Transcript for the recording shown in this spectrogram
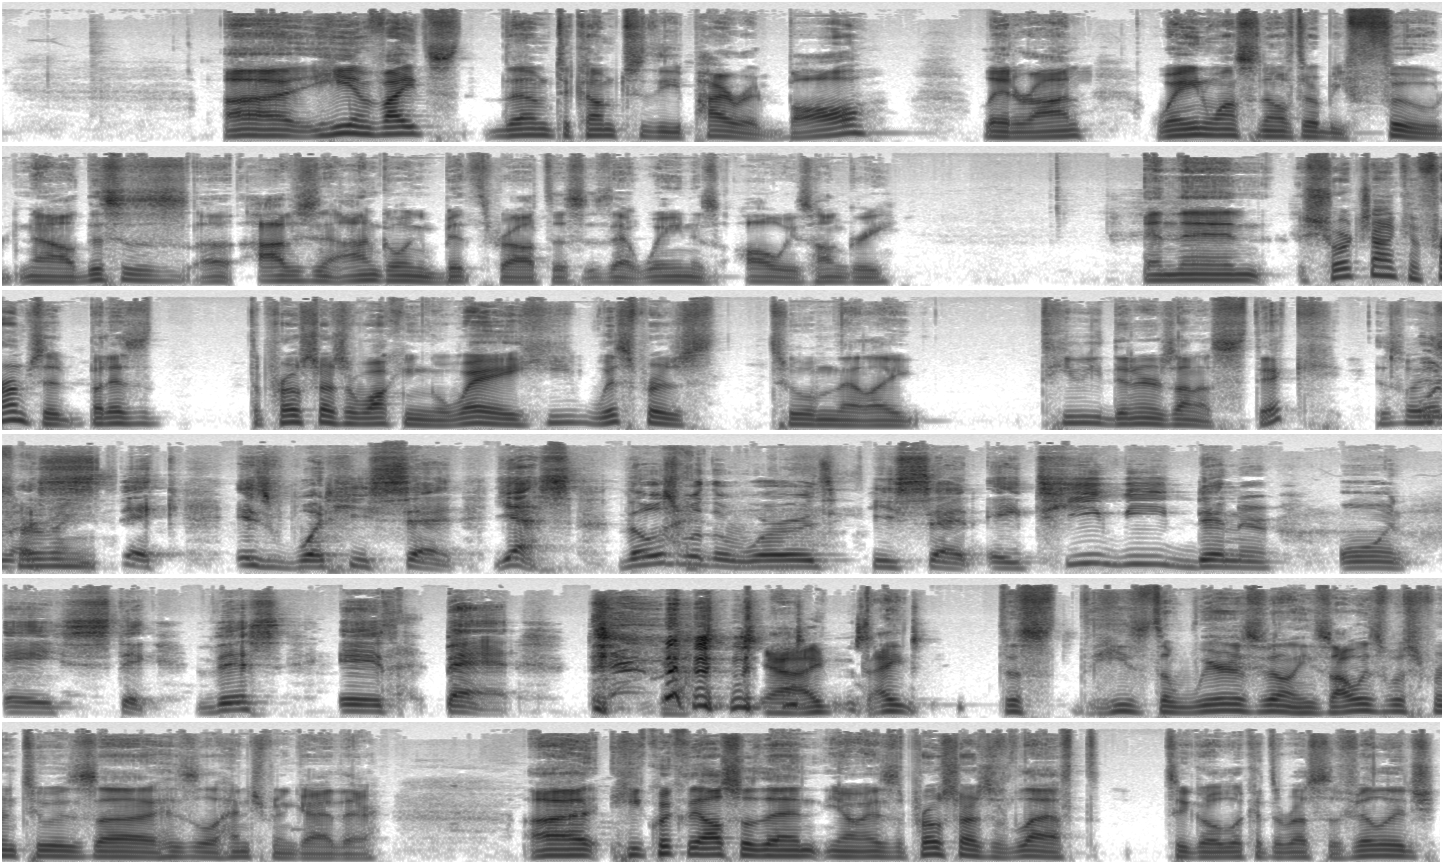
Uh, he invites them to come to the pirate ball later on. Wayne wants to know if there'll be food. Now, this is uh, obviously an ongoing bit throughout this is that Wayne is always hungry. And then Short John confirms it, but as the pro stars are walking away, he whispers to him that like TV dinner's on a stick is what he's on a stick is what he said. Yes, those were the words he said. A TV dinner on a stick. This is bad. yeah, I, I, this he's the weirdest villain. He's always whispering to his uh his little henchman guy there. Uh, he quickly also then you know as the pro stars have left to go look at the rest of the village,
